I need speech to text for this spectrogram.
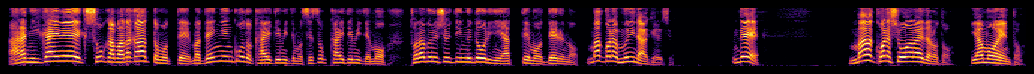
あら、2回目、そうか、まだかと思って、まあ、電源コード変えてみても、接続変えてみても、トラブルシューティング通りにやっても出るの。まあ、これは無理なわけですよ。で、まあ、これはしょうがないだろうと。やむをえんと。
